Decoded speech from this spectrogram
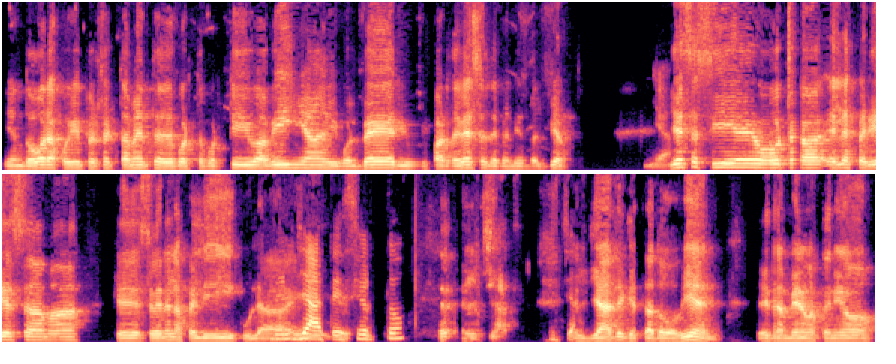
y en dos horas puede ir perfectamente de Puerto Deportivo a Viña y volver y un par de veces dependiendo del viento. Y esa sí es otra, es la experiencia más que se ven en las películas. El yate, ¿cierto? El yate. El yate que está todo bien. Y también hemos tenido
